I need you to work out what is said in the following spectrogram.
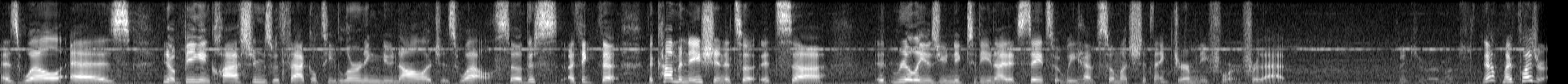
as well as, you know, being in classrooms with faculty, learning new knowledge as well. So this, I think that the combination, it's a, it's, uh, it really is unique to the United States, but we have so much to thank Germany for, for that. Thank you very much. Yeah, my pleasure.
